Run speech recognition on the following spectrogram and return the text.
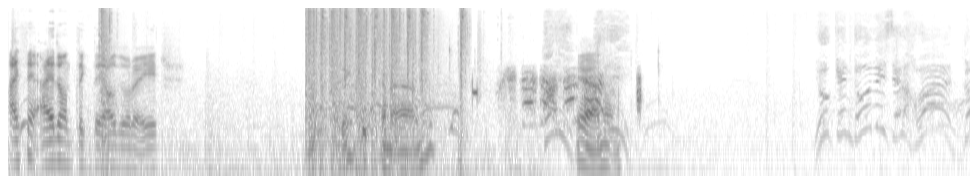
I think I don't think they all go to H. I think it's gonna end. Yeah, I know. You can do this, El Go.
